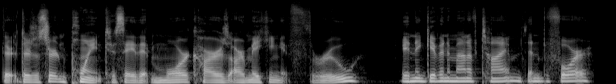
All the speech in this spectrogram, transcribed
there, there's a certain point to say that more cars are making it through in a given amount of time than before.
